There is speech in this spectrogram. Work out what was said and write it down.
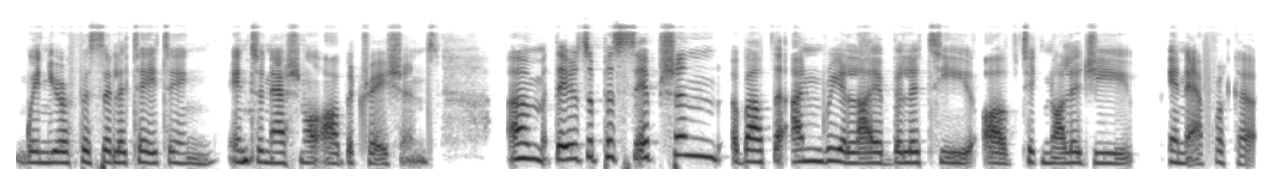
when you're facilitating international arbitrations. Um, there's a perception about the unreliability of technology in Africa.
